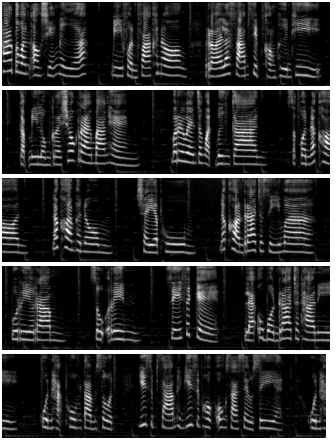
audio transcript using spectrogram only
ภาคตะวันออกเฉียงเหนือ มีฝนฟ้าขนองร้อยละ 30 ของพื้นที่ กับมีลมกระโชกแรงบางแห่ง บริเวณจังหวัดบึงกาฬ สกลนคร นครพนม ชัยภูมิ นครราชสีมา บุรีรัมย์ สุรินทร์ศรีสะเกดและอุบลราชธานี อุณหภูมิต่ำสุด 23-26 องศาเซลเซียส อุณห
